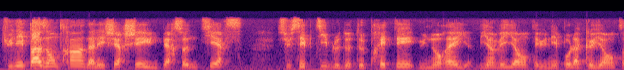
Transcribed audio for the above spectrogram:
Tu n'es pas en train d'aller chercher une personne tierce susceptible de te prêter une oreille bienveillante et une épaule accueillante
